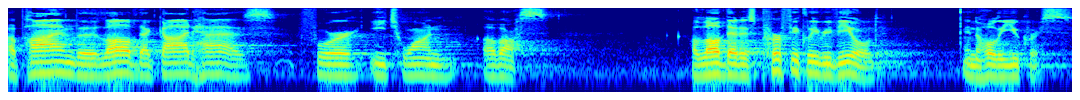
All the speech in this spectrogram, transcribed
upon the love that God has for each one of us. A love that is perfectly revealed in the Holy Eucharist.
